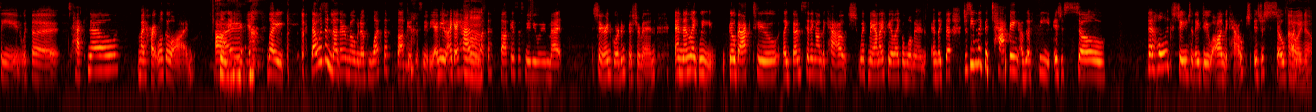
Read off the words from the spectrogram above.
scene with the techno my heart will go on. I yeah. like that was another moment of what the fuck is this movie? I mean, like I had uh. what the fuck is this movie when we met Sharon Gordon Fisherman, and then like we go back to like them sitting on the couch with "Man, I Feel Like a Woman," and like the just even like the tapping of the feet is just so. That whole exchange that they do on the couch is just so funny. Oh, I know.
